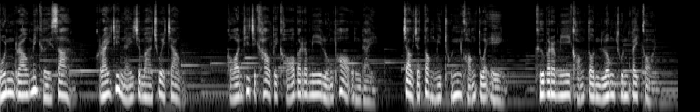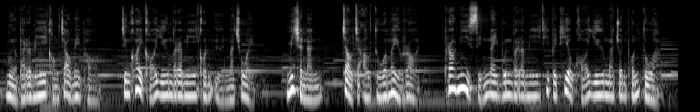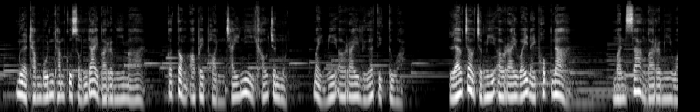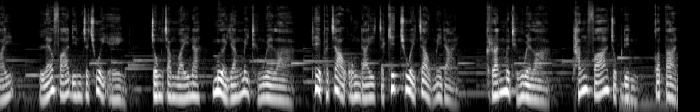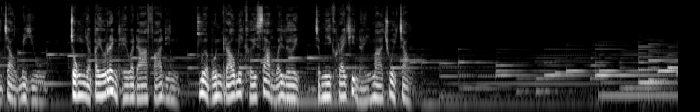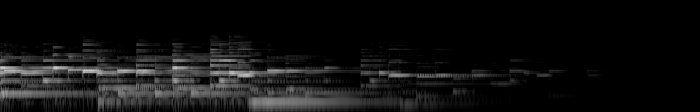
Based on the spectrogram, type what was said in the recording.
บุญเราไม่เคยสร้าง ใครที่ไหนจะมาช่วยเจ้า ก่อนที่จะเข้าไปขอบารมีหลวงพ่อองค์ใด เจ้าจะต้องมีทุนของตัวเอง คือบารมีของตนลงทุนไปก่อน เมื่อบารมีของเจ้าไม่พอ จึงค่อยขอยืมบารมีคนอื่นมาช่วย มิฉะนั้นเจ้าจะเอาตัวไม่รอด เพราะหนี้สินในบุญบารมีที่ไปเที่ยวขอยืมมาจนพ้นตัว เมื่อทำบุญทำกุศลได้บารมีมา ก็ต้องเอาไปผ่อนใช้หนี้เขาจนหมด ไม่มีอะไรเหลือติดตัว แล้วเจ้าจะมีอะไรไว้ในภพหน้า มันสร้างบารมีไว้ แล้วฟ้าดินจะช่วยเอง จงจำไว้นะ เมื่อยังไม่ถึงเวลา เทพเจ้าองค์ใดจะคิดช่วยเจ้าไม่ได้ ครั้นเมื่อถึงเวลา ทั้งฟ้าจบดินก็ต้านเจ้าไม่อยู่ จงอย่าไปเร่งเทวดาฟ้าดิน เมื่อบุญเราไม่เคยสร้างไว้เลย จะมีใครที่ไหนมาช่วยเจ้า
